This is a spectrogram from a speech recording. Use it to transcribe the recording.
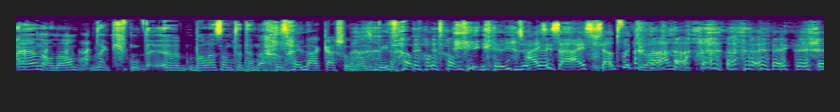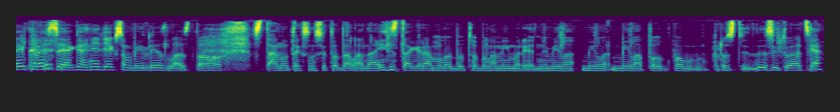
áno, no, tak e, bola som teda naozaj na kašu rozbitá po tom víkende. Aj si sa, aj si sa odfotila, áno. hej, hej, presne, ak hneď, ak som vyliezla z toho stanu, tak som si to dala na Instagram, lebo to bola mimoriadne milá, milá, milá po, po, proste, situácia.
